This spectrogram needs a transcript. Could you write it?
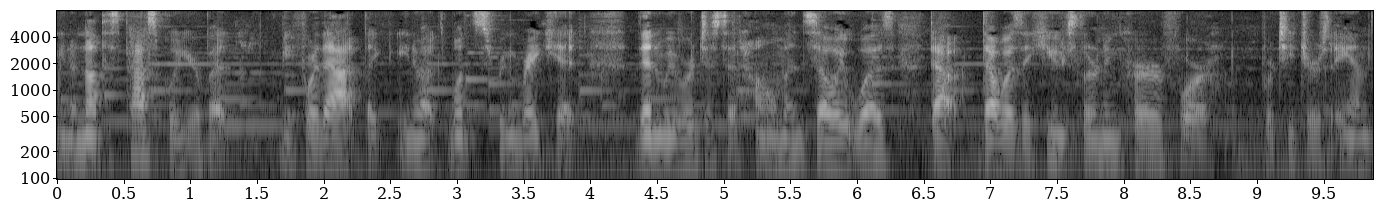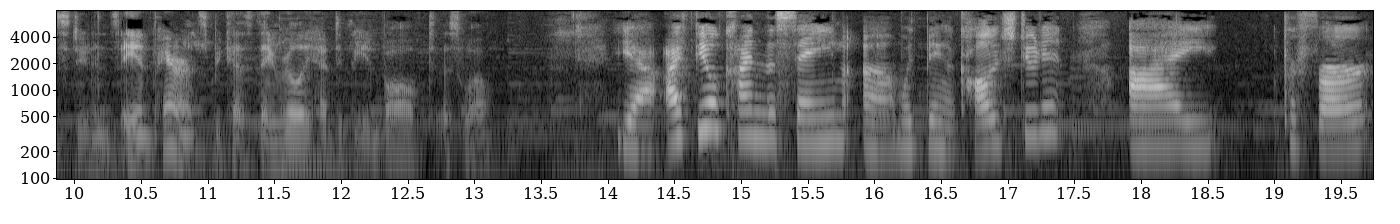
you know not this past school year but before that like you know once spring break hit then we were just at home. And so it was that that was a huge learning curve for for teachers and students and parents because they really had to be involved as well. Yeah i feel kind of the same um, with being a college student i prefer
